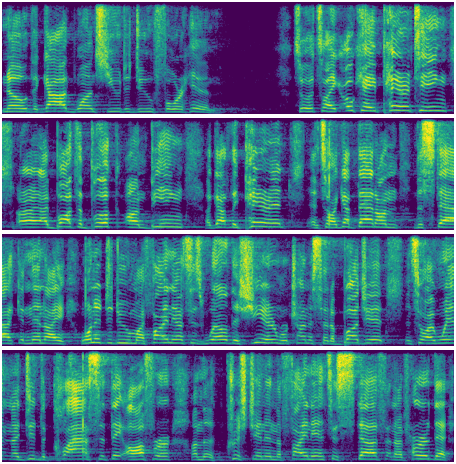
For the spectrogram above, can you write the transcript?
know that God wants you to do for Him. So it's like, okay, parenting. All right, I bought the book on being a godly parent, and so I got that on the stack. And then I wanted to do my finances well this year, and we're trying to set a budget. And so I went and I did the class that they offer on the Christian and the finances stuff. And I've heard that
